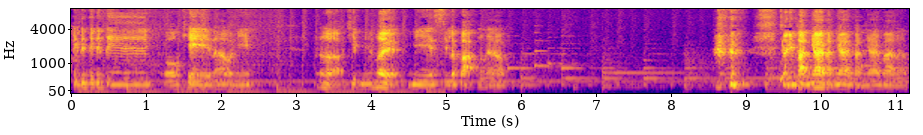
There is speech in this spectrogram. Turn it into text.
ติดติดติดติดโอเคนะครับวันนี้เออคลิปนี้เฮ้ยมีศิลปะหน่อยนะครับช่วงนี้ผ่านง่ายผ่านง่ายผ่านง่ายมากนะครับ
